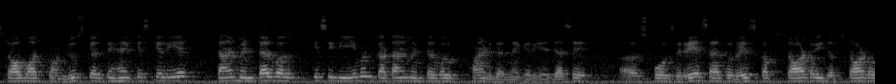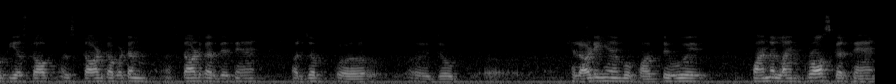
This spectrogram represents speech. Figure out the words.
stop watch को हम यूज़ करते हैं किसके लिए? टाइम इंटरवल किसी भी इवेंट का टाइम इंटरवल फाइंड करने के लिए। जैसे सपोज़ रेस है तो रेस कब स्टार्ट हुई? जब स्टार्ट होती है स्टॉप स्टार्ट का बटन स्टार्ट कर देते हैं और जब uh, जो खिलाड़ी हैं वो भागते हुए फाइनल लाइन क्रॉस करते हैं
